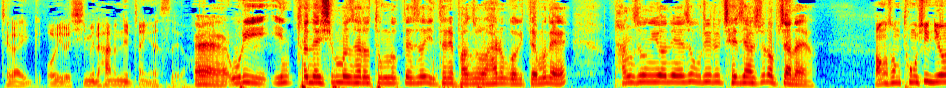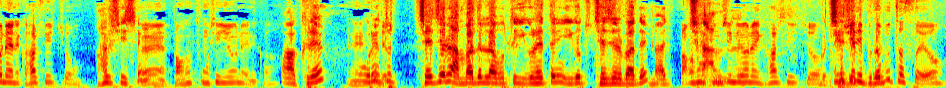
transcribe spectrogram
제가 오히려 심의를 하는 입장이었어요. 예, 우리 인터넷 신문사로 등록돼서 인터넷 방송을 하는 거기 때문에 방송위원회에서 우리를 제재할 수는 없잖아요. 방송통신위원회니까 할 수 있죠. 할 수 있어요? 네, 방송통신위원회니까. 아, 그래요? 네, 우리도 근데- 제재를 안 받으려고 또 이걸 했더니 이것도 제재를 받아요? 아. 방송통신위원회니까 할 수 있죠. 뭐 제재- 통신이 붙어붙었어요.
